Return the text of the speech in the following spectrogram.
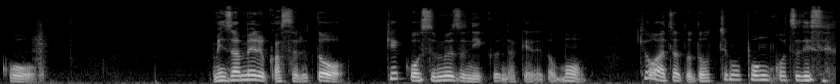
こう目覚めるかすると結構スムーズにいくんだけれども今日はちょっとどっちもポンコツです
